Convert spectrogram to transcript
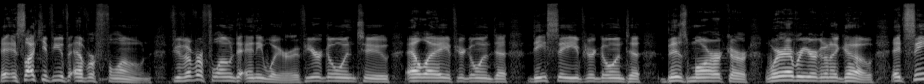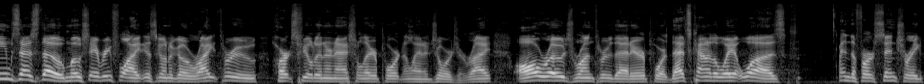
It's like if you've ever flown. If you've ever flown to anywhere, if you're going to LA, if you're going to DC, if you're going to Bismarck, or wherever you're going to go, it seems as though most every flight is going to go right through Hartsfield International Airport in Atlanta, Georgia, right? All roads run through that airport. That's kind of the way it was in the first century.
